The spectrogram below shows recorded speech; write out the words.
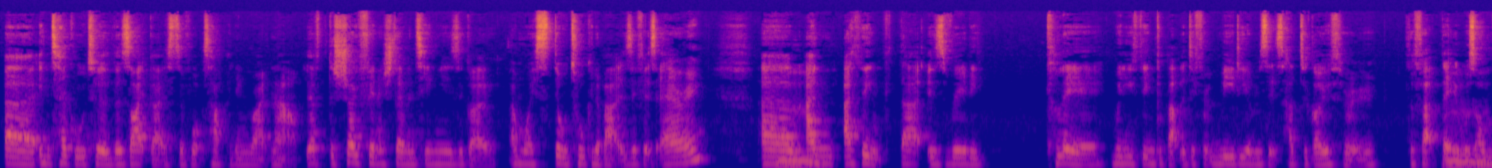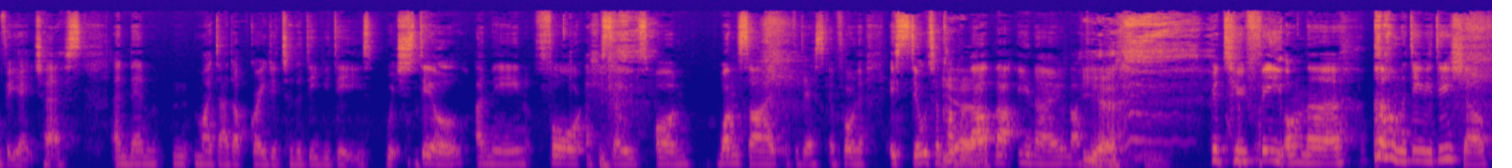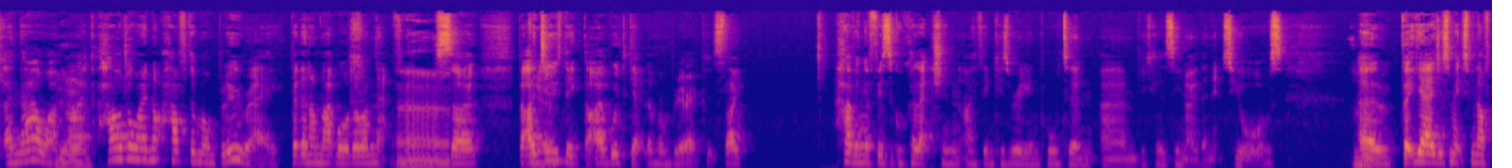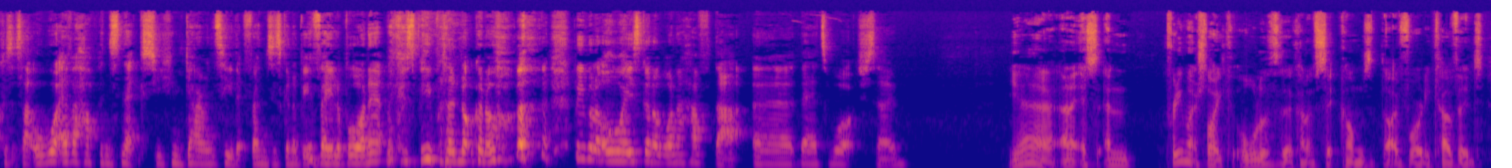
uh integral to the zeitgeist of what's happening right now the, the show finished 17 years ago and we're still talking about it as if it's airing um Mm. and i think that is really clear when you think about the different mediums it's had to go through the fact that it was on VHS and then my dad upgraded to the DVDs which still I mean four episodes on one side of the disc and four on the it still took up about that you know like a good, good two feet on the on the DVD shelf and now I'm Yeah. like how do I not have them on Blu-ray but then I'm like well they're on Netflix Ah. so but I Yeah. do think that I would get them on Blu-ray because like having a physical collection i think is really important um because you know then it's yours Mm. um but yeah it just makes me laugh because it's like well whatever happens next you can guarantee that friends is going to be available on it because people are not going to people are always going to want to have that uh there to watch so Yeah, and it's and pretty much like all of the kind of sitcoms that I've already covered,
